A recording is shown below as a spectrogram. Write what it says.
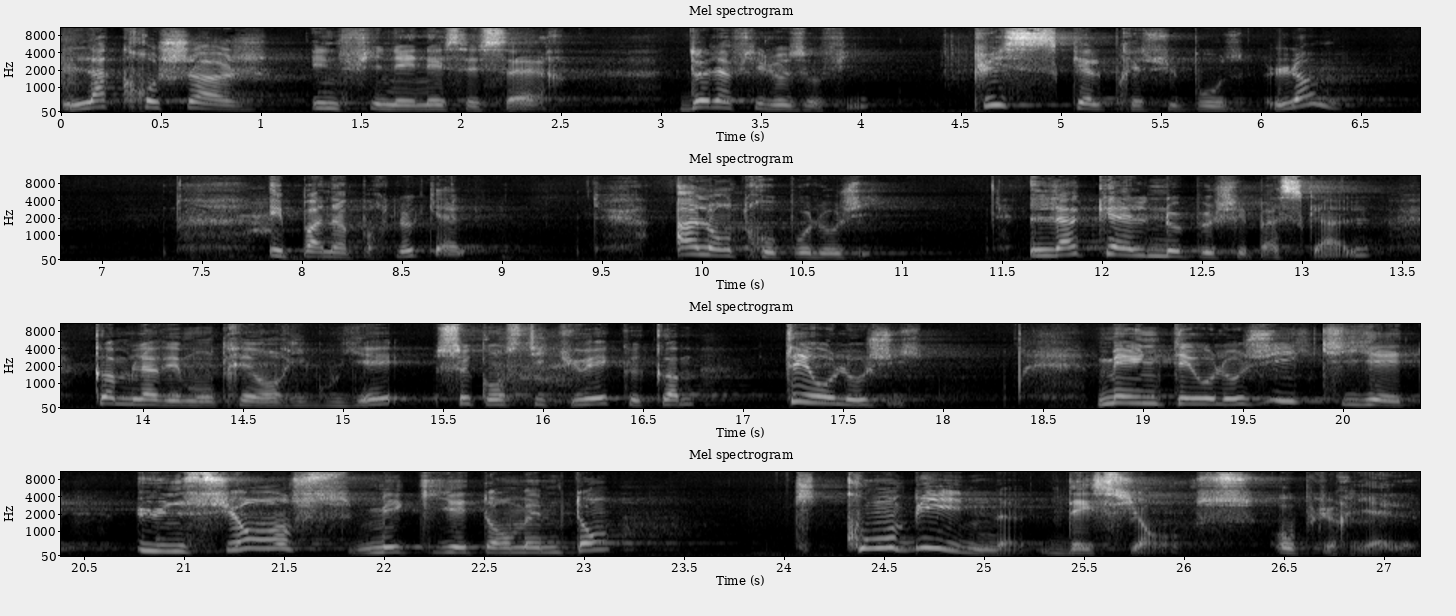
l'accrochage in fine nécessaire de la philosophie, puisqu'elle présuppose l'homme, et pas n'importe lequel, à l'anthropologie, laquelle ne peut chez Pascal, comme l'avait montré Henri Gouillet, se constituer que comme théologie. Mais une théologie qui est une science, mais qui est en même temps, qui combine des sciences au pluriel,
